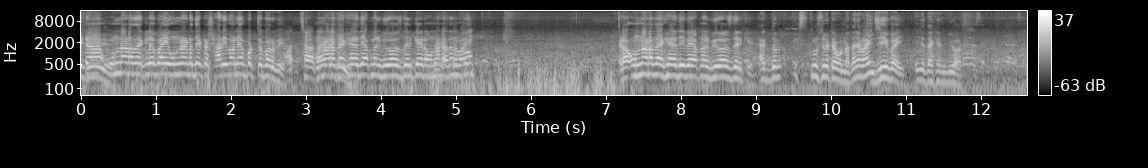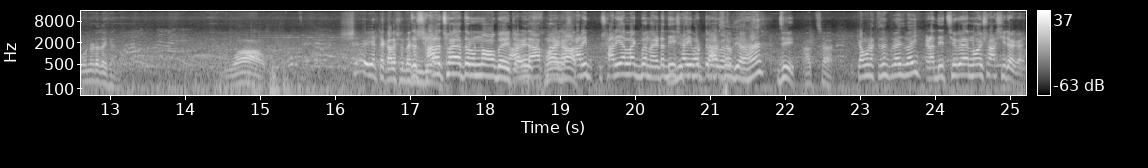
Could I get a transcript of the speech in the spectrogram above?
এটা উন্নাটা দেখলে ভাই উন্নাটা দিয়ে একটা শাড়ি বানিয়ে পড়তে পারবে। আচ্ছা, উন্নাটা নাকি? দিই আপনার ভিউয়ার্সদেরকে এটা উন্নাটা ভাই। এটা উন্নাটা দেখাই দিবে আপনার ভিউয়ার্সদেরকে একদম এক্সক্লুসিভ একটা ওনা তাই না ভাই? জি ভাই। এই যে দেখেন ভিউয়ার্স ওনাটা দেখেন। ওয়াও একটা কালেকশন দেখেন সাড়ে ছয় হাতের অন্য হবে এটা। এটা আপনার। শাড়ি শাড়ি আর লাগবে না এটা দিয়ে শাড়ি পারবেন। দেওয়া হ্যাঁ? জি। আচ্ছা কেমন রাখতেছেন প্রাইস ভাই? এটা দিচ্ছি ভাই নয়শো আশি টাকায়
